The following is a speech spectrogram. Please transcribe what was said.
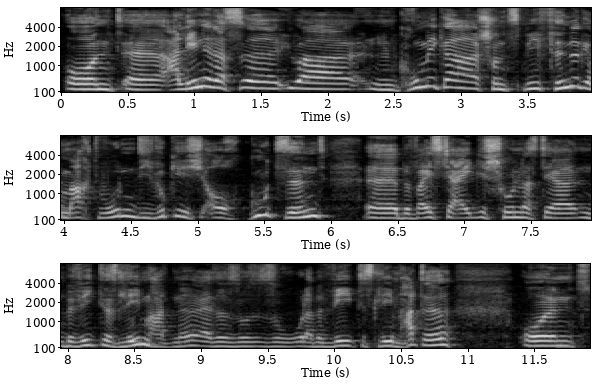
Und äh, alleine, dass äh, über einen Komiker schon zwei Filme gemacht wurden, die wirklich auch gut sind, äh, beweist ja eigentlich schon, dass der ein bewegtes Leben hat, ne? Also so, so oder bewegtes Leben hatte. Und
